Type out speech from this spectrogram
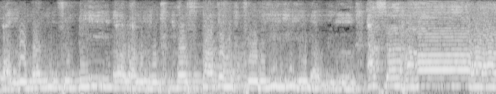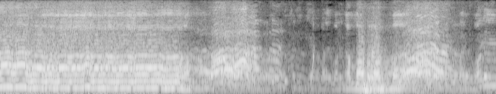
والمنفقين والمستغفرين بالأسحار বলেন আল্লাহু আকবার বলেন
